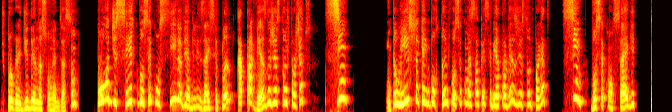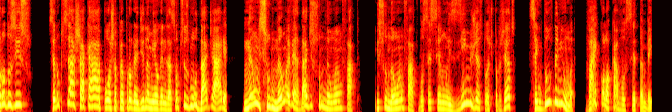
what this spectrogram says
de progredir dentro da sua organização, pode ser que você consiga viabilizar esse plano através da gestão de projetos. Sim! Então isso é que é importante você começar a perceber. Através da gestão de projetos, sim, você consegue produzir isso. Você não precisa achar que, ah, poxa, para eu progredir na minha organização, eu preciso mudar de área. Não, isso não é verdade, isso não é um fato. Isso não é um fato. Você sendo um exímio gestor de projetos, sem dúvida nenhuma, vai colocar você também,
